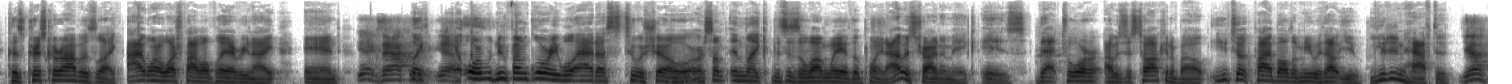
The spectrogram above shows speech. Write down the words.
because Chris Carrabba's like, I want to watch Piebald play every night, and Yeah, exactly. like yeah. or New Found Glory will add us to a show Mm-hmm. or something like this is a long way of the point I was trying to make is that tour I was just talking about. You took Piebald and mewithoutYou. You didn't have to yeah.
